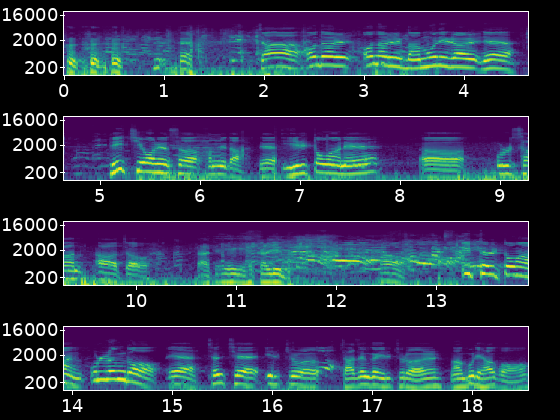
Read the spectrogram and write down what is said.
자 오늘 오늘 마무리를 예 비치원에서 합니다. 예, 일 동안에 어 울산 아저 아, 여기 헷갈린다 어, 이틀 동안 울릉도 예 전체 일주 자전거 일주를 마무리하고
